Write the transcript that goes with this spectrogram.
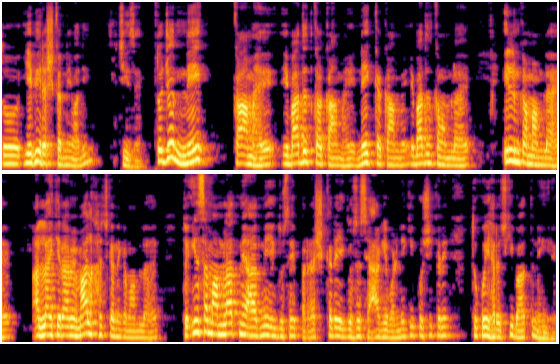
तो ये भी रश करने वाली चीज़ है। तो जो नेक काम है, इबादत का काम है, नेक का काम है, इबादत का मामला है, इल्म का मामला है, अल्लाह की राह में माल खर्च करने का मामला है तो इन सब मामला में आदमी एक दूसरे पर रश करे, एक दूसरे से आगे बढ़ने की कोशिश करे तो कोई हरज की बात नहीं है।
